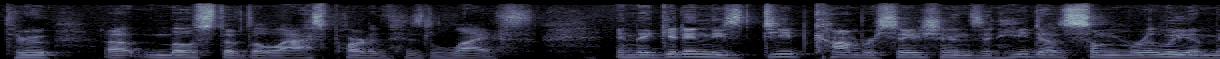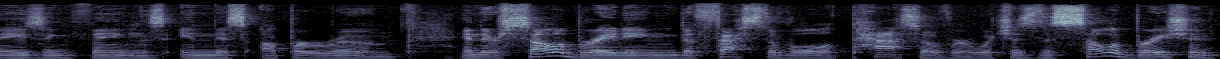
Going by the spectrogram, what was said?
through uh, most of the last part of his life. And they get in these deep conversations and he does some really amazing things in this upper room. And they're celebrating the festival of passover which is the celebration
